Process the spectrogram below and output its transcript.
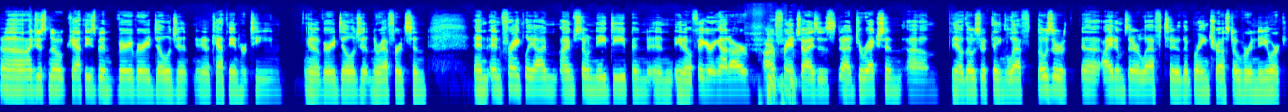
Uh, I just know Cathy's been very, very diligent. You know, Kathy and her team, you know, very diligent in their efforts, and and and frankly, I'm I'm so knee deep in in you know figuring out our our franchise's uh, direction. Um, you know, those are thing left. Those are uh, items that are left to the Brain Trust over in New York.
